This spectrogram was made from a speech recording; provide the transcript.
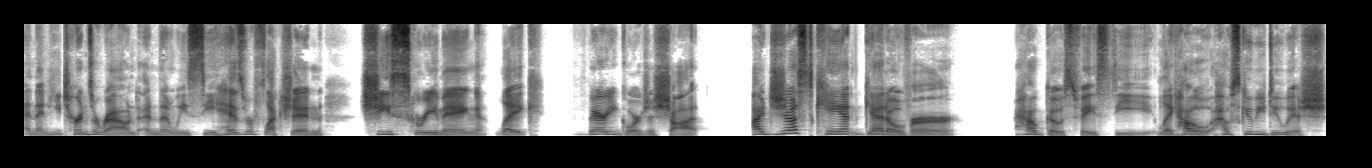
And then he turns around and then we see his reflection. She's screaming, like, very gorgeous shot. I just can't get over how Ghostface like how how Scooby Doo ish.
